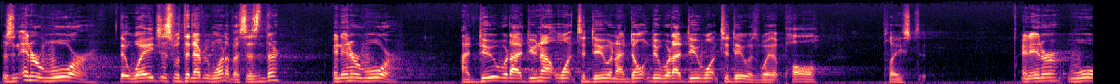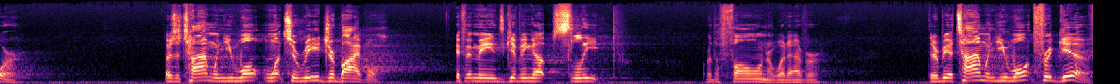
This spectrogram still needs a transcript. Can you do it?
There's an inner war that wages within every one of us, isn't there? An inner war. I do what I do not want to do, and I don't do what I do want to do, is the way that Paul placed it. An inner war. There's a time when you won't want to read your Bible if it means giving up sleep or the phone or whatever. There'll be a time when you won't forgive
